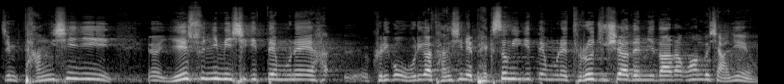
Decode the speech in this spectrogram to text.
지금 당신이 예수님이시기 때문에 하- 그리고 우리가 당신의 백성이기 때문에 들어주셔야 됩니다라고 한 것이 아니에요.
